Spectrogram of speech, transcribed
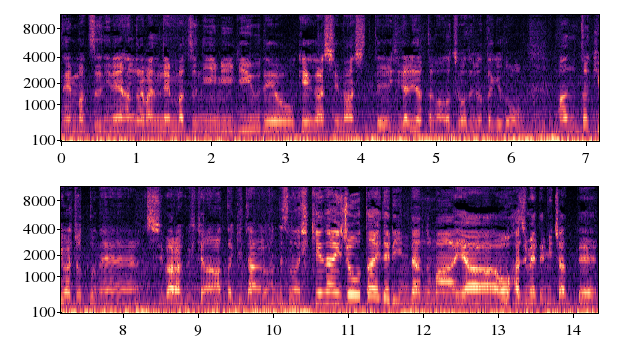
年末2年半ぐらい前の年末に右腕を怪我しまして左だったかなどっちか忘れちゃったけどあの時はちょっとねしばらく弾けなかったギターがでその弾けない状態でリンダンのマーヤを初めて見ちゃって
